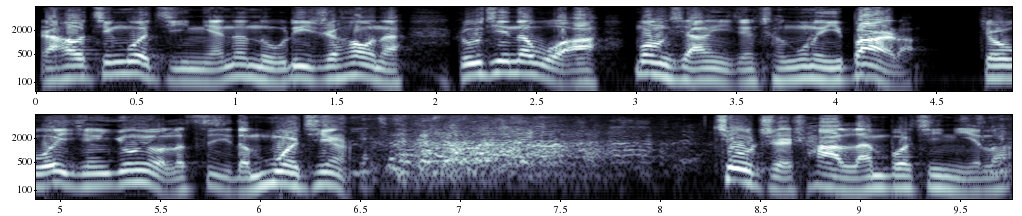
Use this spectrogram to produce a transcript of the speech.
然后经过几年的努力之后呢，如今的我啊，梦想已经成功了一半了，就是我已经拥有了自己的墨镜，就只差兰博基尼了。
